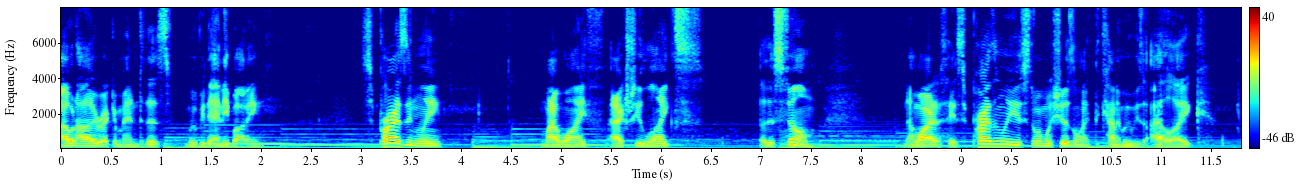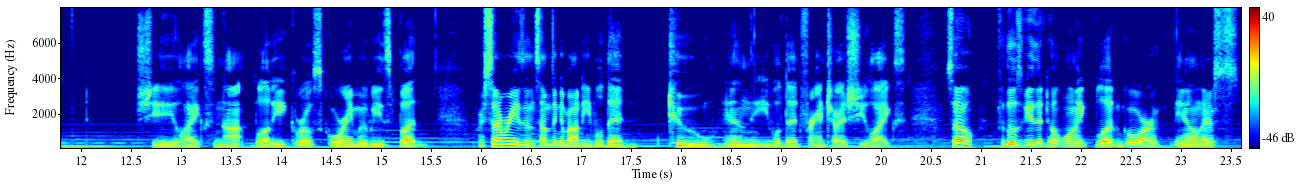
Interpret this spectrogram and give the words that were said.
I would highly recommend this movie to anybody. Surprisingly, my wife actually likes uh, this film. Now, why I say surprisingly is normally she doesn't like the kind of movies I like. She likes not bloody, gross, gory movies, but for some reason, something about Evil Dead 2 and the Evil Dead franchise she likes. So, for those of you that don't like blood and gore, you know, there's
